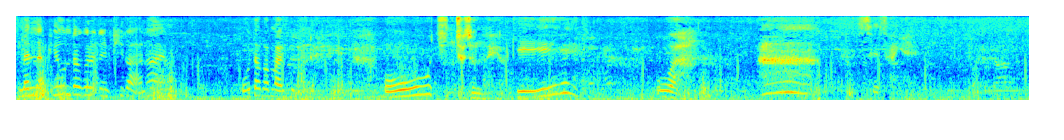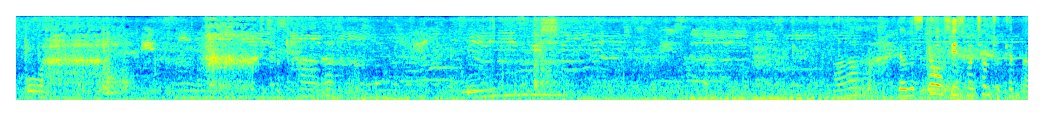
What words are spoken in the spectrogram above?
맨날 비 온다 그러더니 비가 안 와요. 오다가 말고 그래. 오, 진짜 좋네, 여기. 우와. 세상에. 우와. 좋다. 음. 아, 여기 스타벅스 있으면 참 좋겠다.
